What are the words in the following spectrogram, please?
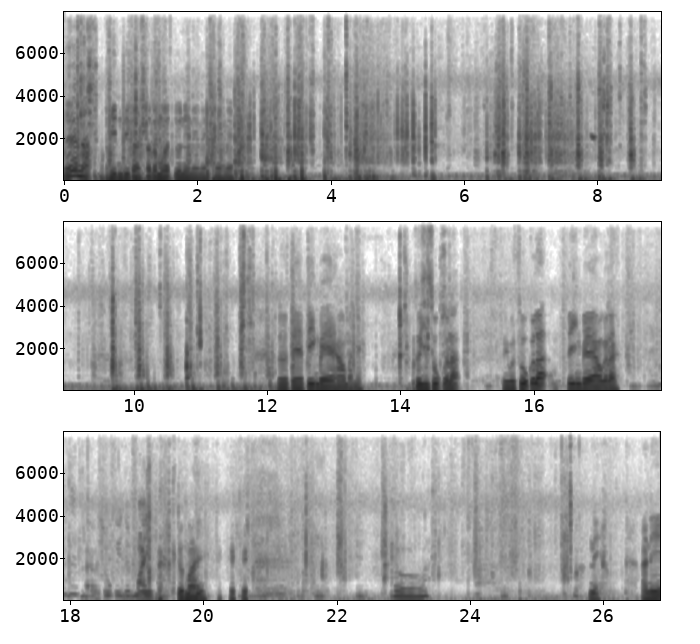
เอ๊ะน่ะหินพี่กันสะละเมิดอยู่นี่นี่นี่นี่นเหลยแต่ปิ้งแบ่เฮาบัดนี้คือสิสุกแล้วละถือว่าสุกแล้วละปิ้งแบ่เฮาก็ได้ไอ้ชุกจะไหมจนไหมนี่ อันนี้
